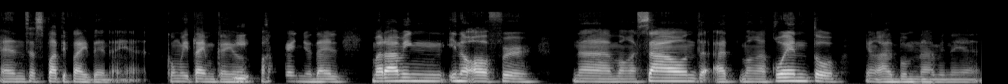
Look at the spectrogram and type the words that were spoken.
and sa Spotify din. Ayan. Kung may time kayo, pakinggan nyo dahil maraming ino-offer na mga sound at mga kwento yung album namin na yan.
